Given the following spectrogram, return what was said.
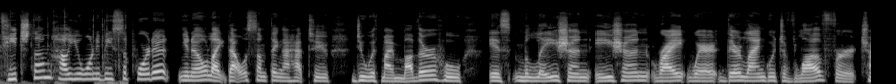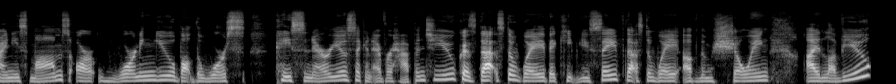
teach them how you want to be supported. You know, like that was something I had to do with my mother, who is Malaysian Asian, right? Where their language of love for Chinese moms are warning you about the worst case scenarios that can ever happen to you, because that's the way they keep you safe. That's the way of them showing I love you,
